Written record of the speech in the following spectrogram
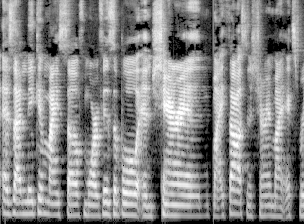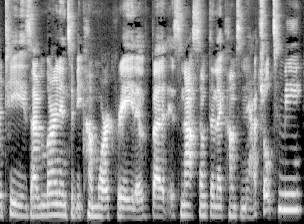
as I'm making myself more visible and sharing my thoughts and sharing my expertise, I'm learning to become more creative, but it's not something that comes natural to me.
